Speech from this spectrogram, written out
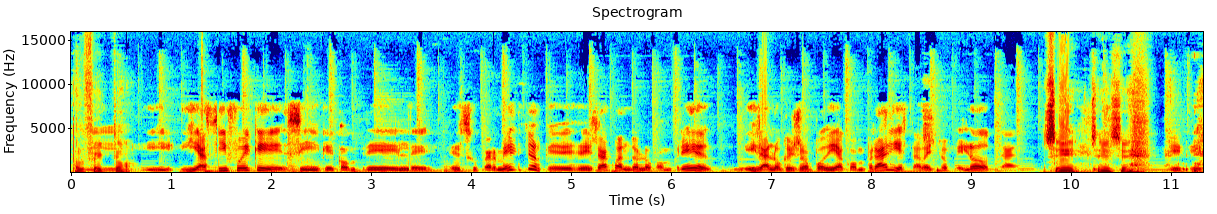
Perfecto. Y, así fue que sí, que compré el, el Supermeteor, que desde ya cuando lo compré era lo que yo podía comprar y estaba hecho pelota. Sí, sí, sí. Eh, eh,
